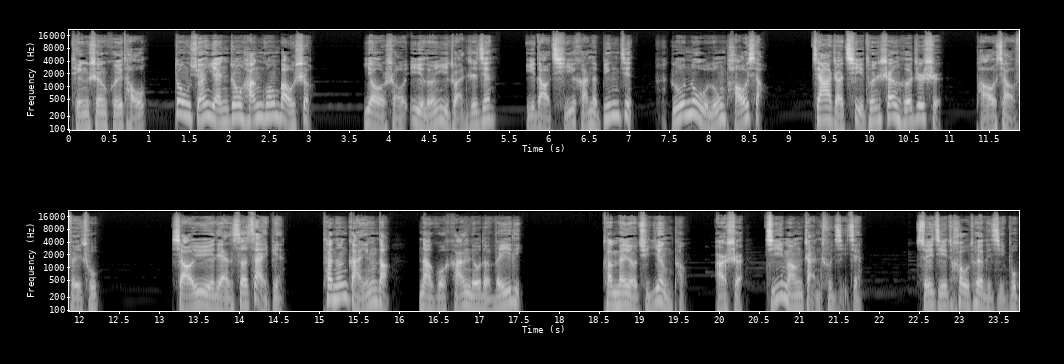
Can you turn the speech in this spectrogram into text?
挺身回头，洞玄眼中寒光爆射，右手一轮一转之间，一道奇寒的冰劲如怒龙咆哮，夹着气吞山河之势，咆哮飞出。小玉脸色再变，他能感应到那股寒流的威力，他没有去硬碰，而是急忙斩出几剑，随即后退了几步，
